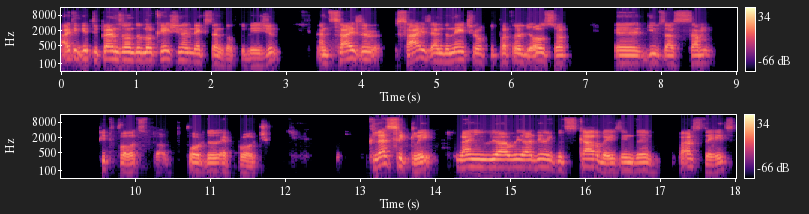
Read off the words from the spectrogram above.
I think it depends on the location and extent of the lesion. And size, size and the nature of the pathology also uh, gives us some pitfalls for the approach. Classically, when we are, we are dealing with skull base in the past days,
